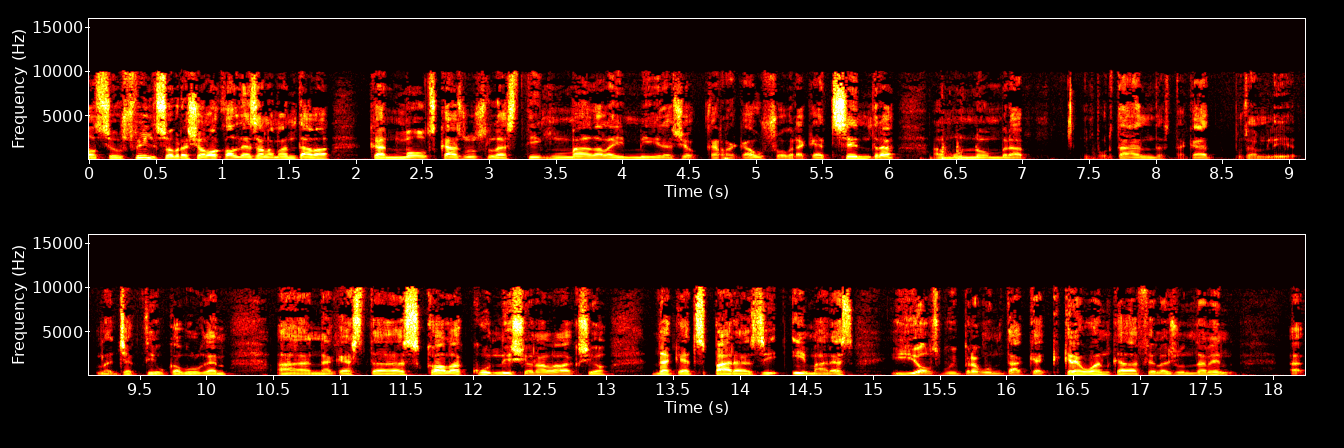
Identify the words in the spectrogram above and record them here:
els seus fills. Sobre això l'alcaldessa lamentava que en molts casos l'estigma de la immigració que recau sobre aquest centre, amb un nombre important, destacat, posem-li l'adjectiu que vulguem, en aquesta escola, condiciona l'elecció d'aquests pares i, i mares. I jo els vull preguntar què creuen que ha de fer l'Ajuntament eh,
